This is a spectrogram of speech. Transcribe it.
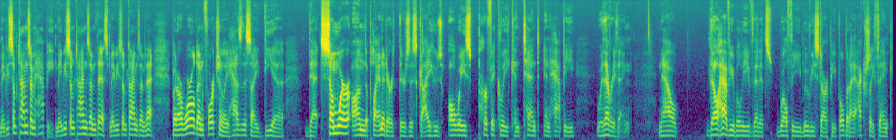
Maybe sometimes I'm happy. Maybe sometimes I'm this. Maybe sometimes I'm that. But our world, unfortunately, has this idea that somewhere on the planet Earth, there's this guy who's always perfectly content and happy with everything. Now, they'll have you believe that it's wealthy movie star people, but I actually think,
